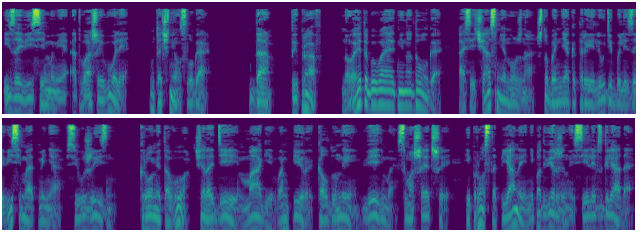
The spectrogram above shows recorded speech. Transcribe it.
и зависимыми от вашей воли, уточнил слуга. Да, ты прав, но это бывает ненадолго, а сейчас мне нужно, чтобы некоторые люди были зависимы от меня всю жизнь. Кроме того, чародеи, маги, вампиры, колдуны, ведьмы, сумасшедшие и просто пьяные не подвержены силе взгляда.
